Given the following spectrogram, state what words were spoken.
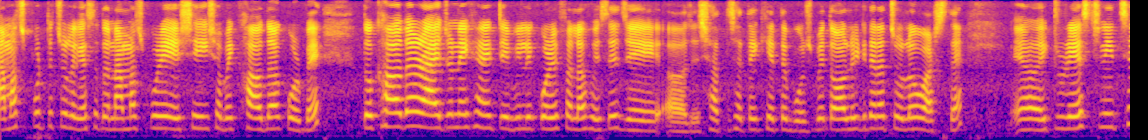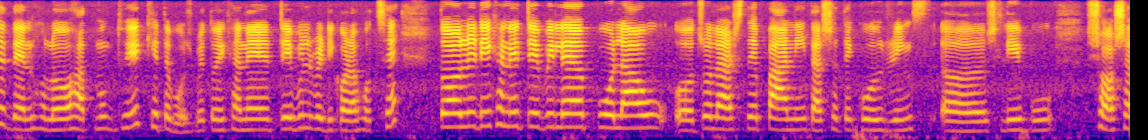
নামাজ পড়তে চলে গেছে, তো নামাজ পড়ে এসেই সবাই খাওয়া দাওয়া করবে। তো খাওয়া দাওয়ার আয়োজনে এখানে টেবিলে করে ফেলা হয়েছে যে সাথে সাথে খেতে বসবে। তো অলরেডি তারা চলেও আসছে। একটু রেস্ট নিচ্ছে দেন হলো হাত মুখ ধুয়ে খেতে বসবে। তো এখানে টেবিল রেডি করা হচ্ছে। তো অলরেডি এখানে টেবিলে পোলাও চলে আসছে, পানি, তার সাথে কোল্ড ড্রিঙ্কস লেবু, শসা,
